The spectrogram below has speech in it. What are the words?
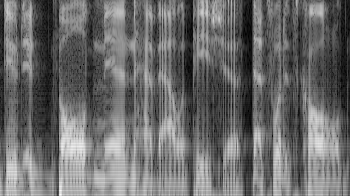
Dude, it- bald men have alopecia. That's what it's called.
